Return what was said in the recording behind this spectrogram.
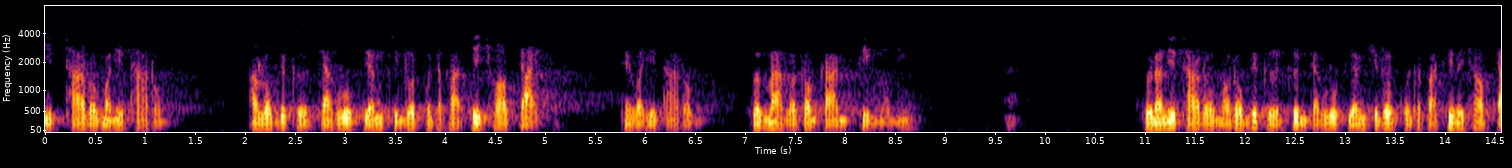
อิทธารมอนิธารม อารมณ์ที่เกิดจากรูปเสียงกลิ่นรสผลิตภัณฑ์ที่ชอบใจเรียกว่าอิทธารมส่วนมากเราต้องการสิ่งเหล่านี้ส่วนอนิธารมอารมณ์ที่เกิดขึ้นจากรูปเสียงกลิ่นรสผลิตภัณฑ์ที่ไม่ชอบใจ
